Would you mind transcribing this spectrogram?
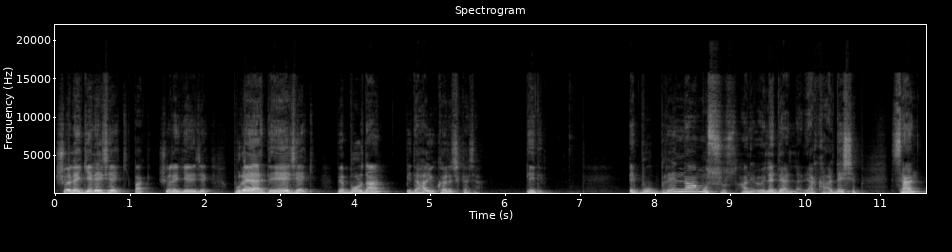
Şöyle gelecek bak şöyle gelecek. Buraya değecek ve buradan bir daha yukarı çıkacak. Dedim. E bu bre namussuz. Hani öyle derler. Ya kardeşim sen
